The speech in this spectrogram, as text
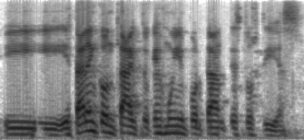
y estar en contacto, que es muy importante estos días.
